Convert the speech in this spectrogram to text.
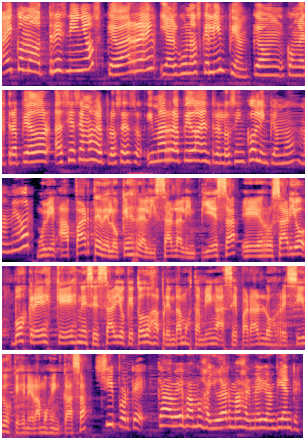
hay como tres niños que barren y algunos que limpian con, con el trapeador. Así hacemos el proceso. Y más rápido entre los cinco limpiamos más mejor. Muy bien, aparte de lo que es realizar la limpieza, eh, Rosario, ¿vos crees que es necesario que todos aprendamos también a separar los residuos que generamos en casa? Sí, porque cada vez vamos a ayudar más al medio ambiente.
